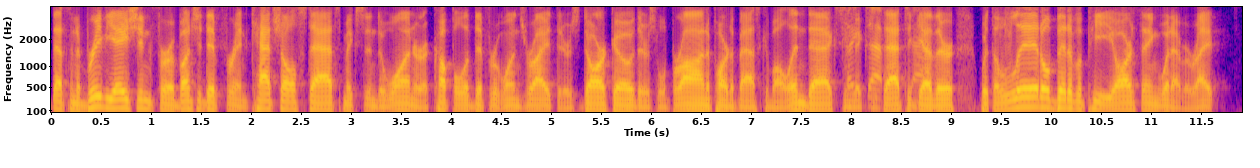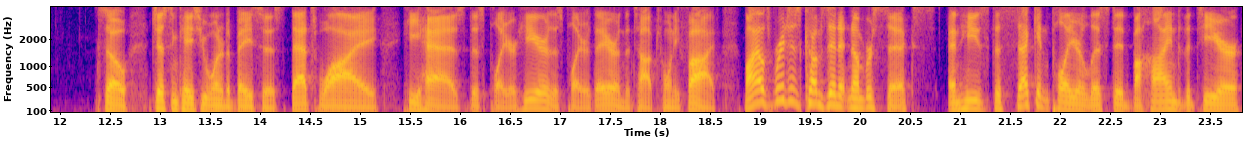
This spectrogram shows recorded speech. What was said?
that's an abbreviation for a bunch of different catch-all stats mixed into one or a couple of different ones, right? There's Darko, there's LeBron, a part of Basketball Index. He Take mixes that, that together with a little bit of a PER thing, whatever, right? So, just in case you wanted a basis, that's why he has this player here, this player there in the top 25. Miles Bridges comes in at number six, and he's the second player listed behind the tier,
